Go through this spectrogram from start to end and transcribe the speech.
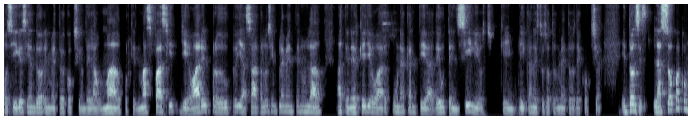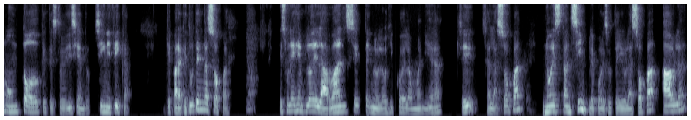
o sigue siendo el método de cocción del ahumado, porque es más fácil llevar el producto y asarlo simplemente en un lado a tener que llevar una cantidad de utensilios que implican estos otros métodos de cocción. Entonces, la sopa como un todo que te estoy diciendo significa que para que tú tengas sopa, es un ejemplo del avance tecnológico de la humanidad, ¿sí? O sea, la sopa no es tan simple, por eso te digo, la sopa habla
